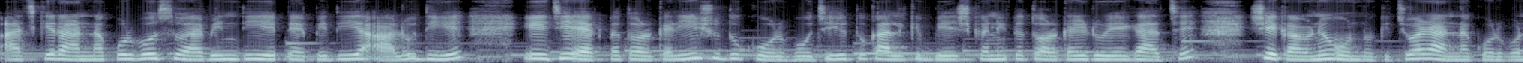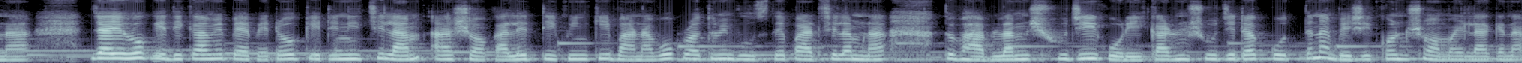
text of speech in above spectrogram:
আজকে রান্না করব সয়াবিন দিয়ে, পেঁপে দিয়ে আলু দিয়ে এই যে একটা তরকারি শুধু করব। যেহেতু কালকে বেশ খানিকটা তরকারি রয়ে গেছে, সে কারণে অন্য কিছু আর রান্না করব না। যাই হোক, এদিকে আমি পেঁপেটাও কেটে নিচ্ছিলাম, আর সকালের টিফিন কি বানাবো প্রথমে বুঝতে পারছিলাম না। তো ভাবলাম সুজি করি, কারণ সুজিটা করতে না বেশিক্ষণ সময় লাগে না।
